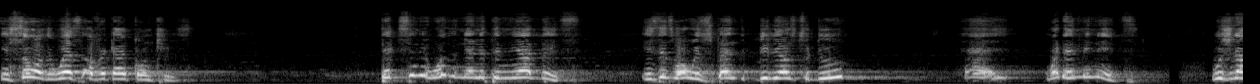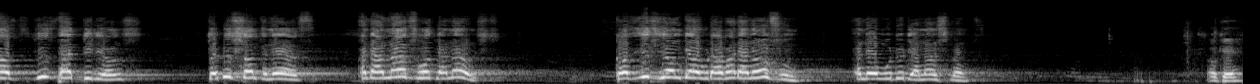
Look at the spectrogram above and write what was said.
in some of the West African countries. Dixon, it wasn't anything near this. Is this what we spent billions to do? Hey, what a minute. We should have used that billions to do something else and announce what they announced. Because this young girl would have had an orphan and then we'll do the announcement. Okay.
